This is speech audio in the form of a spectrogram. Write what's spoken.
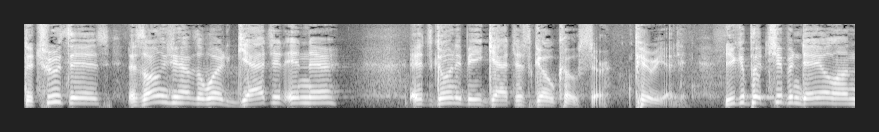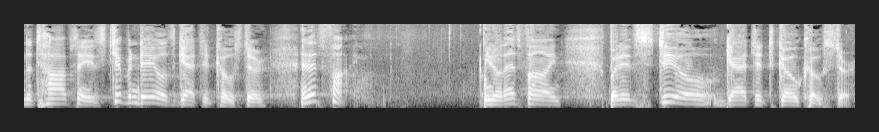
The truth is, as long as you have the word gadget in there, it's going to be Gadgets Go Coaster. Period. You could put Chip and Dale on the top, saying it's Chip and Dale's Gadget Coaster, and that's fine. You know, that's fine, but it's still Gadgets Go Coaster.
